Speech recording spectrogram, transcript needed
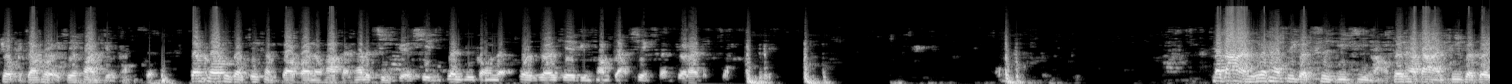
就比较会有一些幻觉产生；跟 cortical 缺损比较关的话，可能它的警觉性、认知功能或者说一些临床表现可能就来得较。那当然，因为它是一个刺激剂嘛，所以它当然第一个对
